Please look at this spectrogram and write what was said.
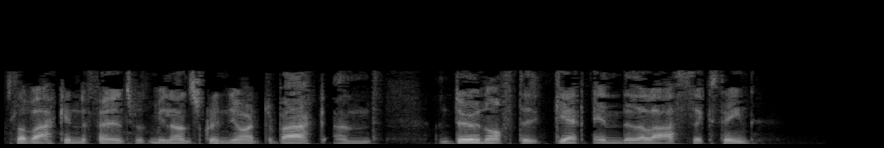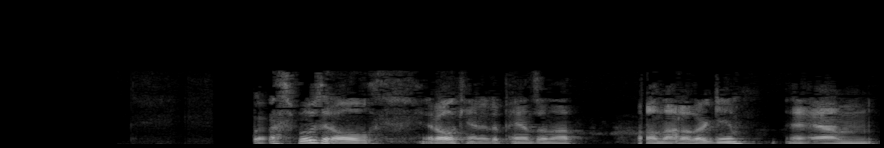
Slovakian defence with Milan Skriniar at the back and and do enough to get into the last sixteen? I suppose it all it all kind of depends on that on that other game. Um,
